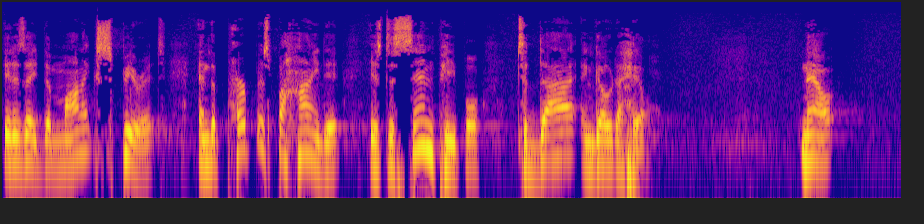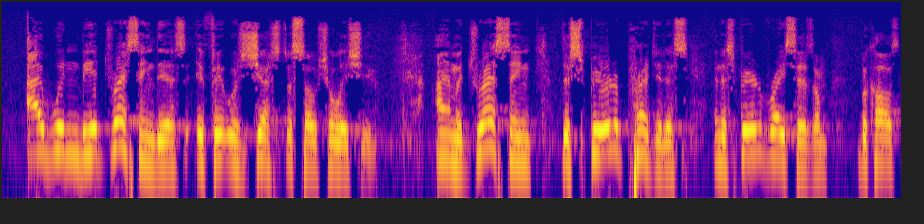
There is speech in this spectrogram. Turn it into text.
it is a demonic spirit, and the purpose behind it is to send people to die and go to hell. Now, I wouldn't be addressing this if it was just a social issue. I am addressing the spirit of prejudice and the spirit of racism because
